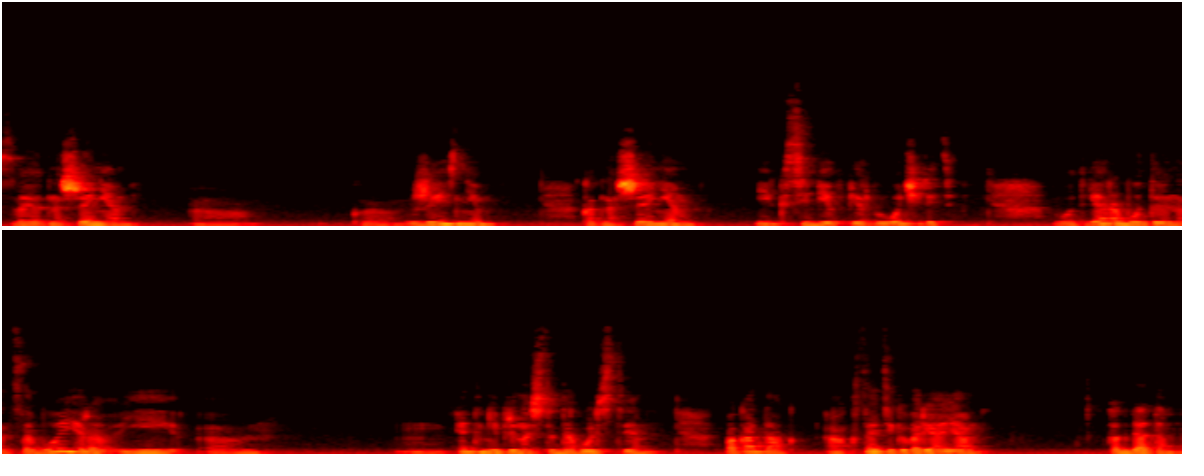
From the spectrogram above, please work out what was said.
свое отношение жизни, к отношениям и к себе в первую очередь. Вот, я работаю над собой, и это мне приносит удовольствие. Пока так. А, кстати говоря, я когда-то а,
